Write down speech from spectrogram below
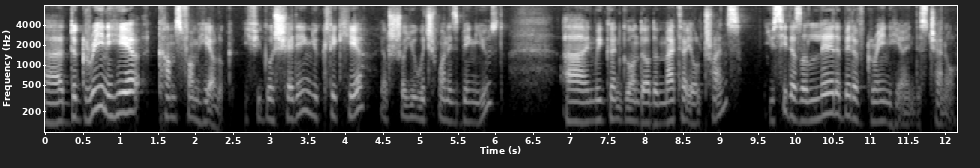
Uh, the green here comes from here. Look, if you go shading, you click here, it'll show you which one is being used. Uh, and we can go under the material trans. You see there's a little bit of green here in this channel.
